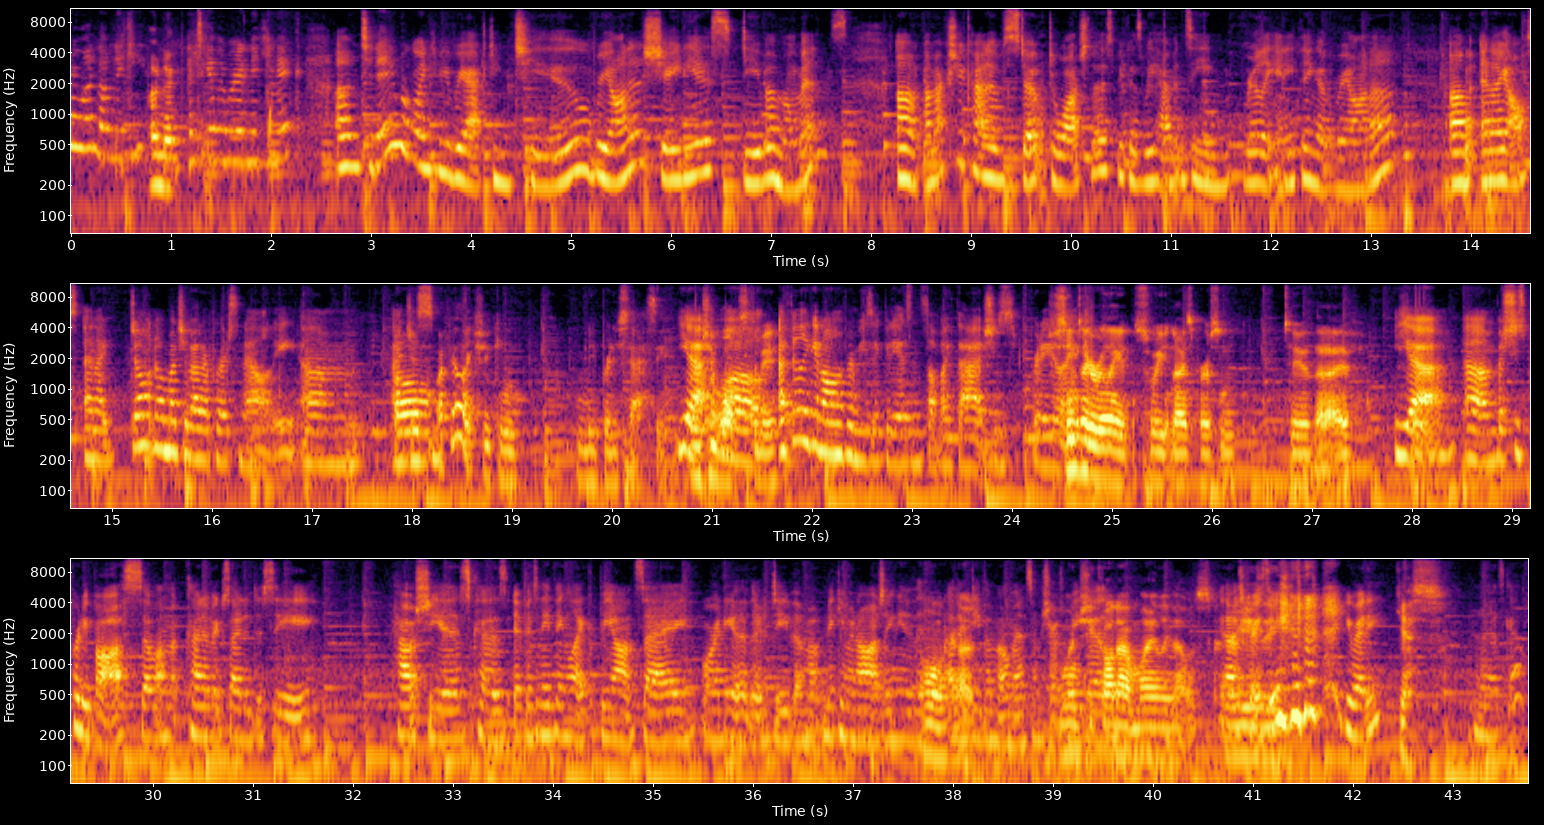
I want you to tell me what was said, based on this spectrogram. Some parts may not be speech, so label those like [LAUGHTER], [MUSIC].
everyone, I'm Nikkie. I'm Nick. And together we're at Nikkie Nick. Um, today we're going to be reacting to Rihanna's shadiest diva moments. Um, I'm actually kind of stoked to watch this because we haven't seen really anything of Rihanna. Um, and I also and I don't know much about her personality. Um, I Um, just I feel like she can be pretty sassy. yeah, when she well, wants to be. I feel like in all of her music videos and stuff like that, she's pretty. She like, seems like a really sweet, nice person, too, that I've Yeah, um, but she's pretty boss, so I'm kind of excited to see how she is. Because if it's anything like Beyonce or any other diva, mo- Nicki Minaj, like any of the Oh other God. diva moments, I'm sure it's When gonna be she good. called out Miley, that was crazy. Yeah, that was crazy. [LAUGHS] you ready? Yes. Let's go.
